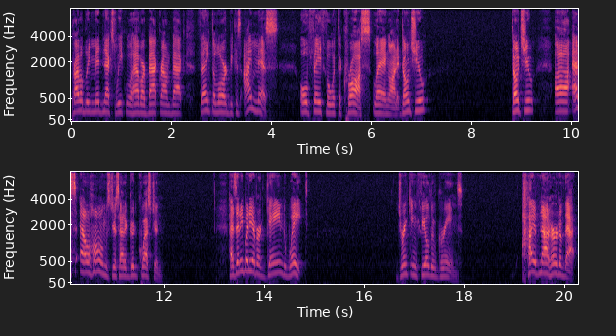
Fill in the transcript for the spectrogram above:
probably mid next week, we'll have our background back. Thank the Lord because I miss Old Faithful with the cross laying on it. Don't you? Don't you? Uh, S.L. Holmes just had a good question. Has anybody ever gained weight drinking Field of Greens? I have not heard of that.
